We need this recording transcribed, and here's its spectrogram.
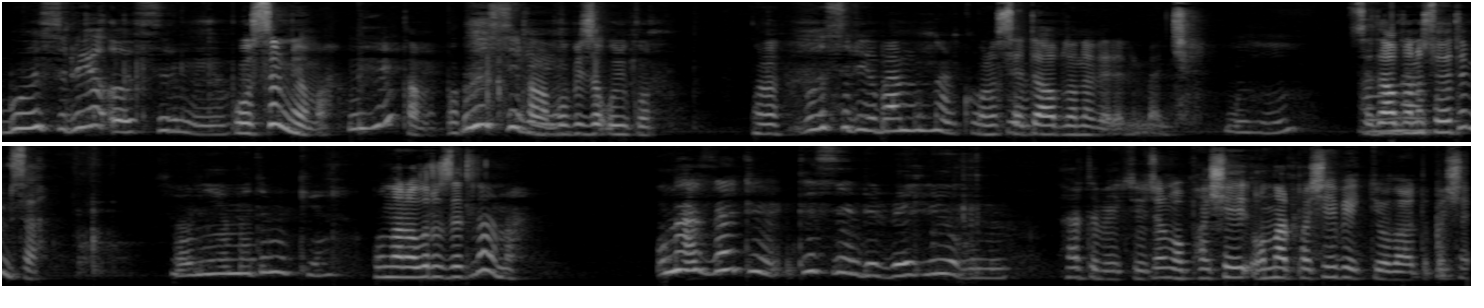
bu ısırıyor o ısırmıyor. Bu ısırmıyor mu? Hı hı. Tamam. Bu, Bu ısırıyor. tamam bu bize uygun. Bunu, Bu ısırıyor ben bundan korkuyorum. bunu Seda ablana verelim bence. Hı hı. Seda ablana söyledin mi sen? Söyleyemedim ki. Onlar alırız dediler mi? Onlar zaten kaç senedir bekliyor bunu. Nerede bekliyor canım? O paşayı, onlar paşayı bekliyorlardı. Paşa,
